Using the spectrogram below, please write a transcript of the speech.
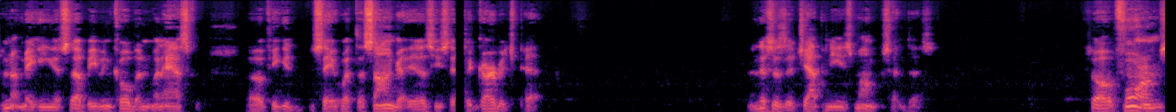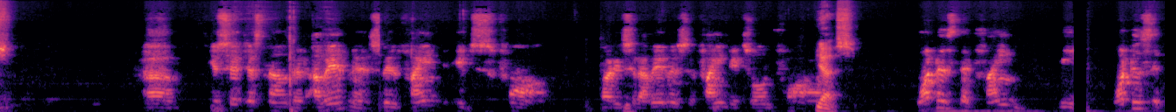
I'm not making this up. Even Kobun, when asked uh, if he could say what the Sangha is, he said the garbage pit. And this is a Japanese monk said this. So forms. Um, you said just now that awareness will find its form, or you said awareness will find its own form. Yes. What does that find mean? What is it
